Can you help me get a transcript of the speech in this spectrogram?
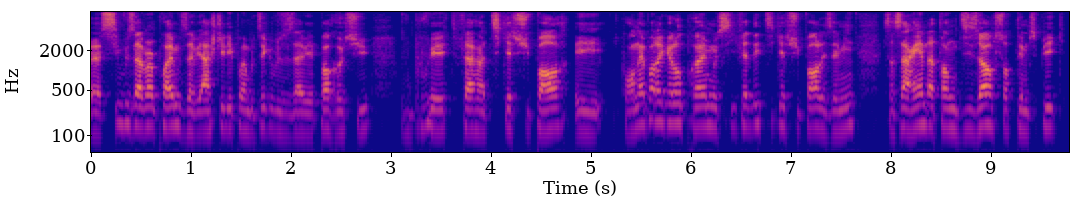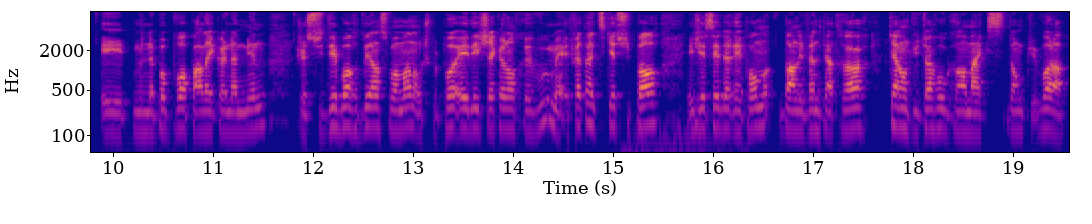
euh, si vous avez un problème, vous avez acheté des points boutique et vous ne les avez pas reçus, vous pouvez faire un ticket support. Et pour n'importe quel autre problème aussi, faites des tickets support, les amis. Ça sert à rien d'attendre 10 heures sur TeamSpeak et ne pas pouvoir parler avec un admin. Je suis débordé en ce moment, donc je peux pas aider chacun d'entre vous. Mais faites un ticket support et j'essaie de répondre dans les 24 heures, 48 heures au grand max. Donc voilà.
